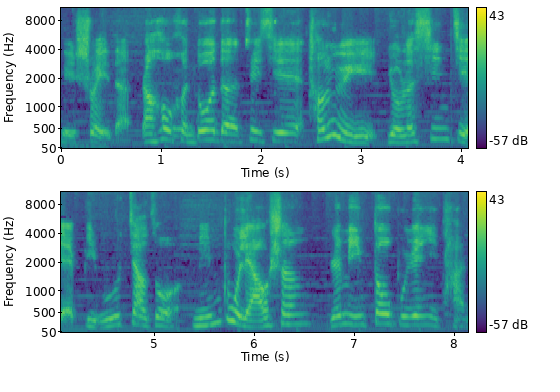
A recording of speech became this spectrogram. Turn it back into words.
可以睡的。然后很多的这些成语有了新解，比如叫做民不聊生。人民都不愿意谈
